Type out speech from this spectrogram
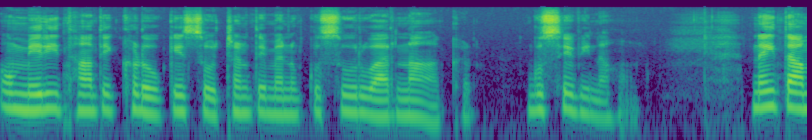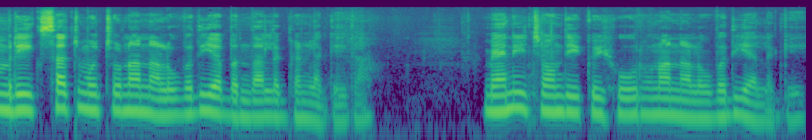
ਉਹ ਮੇਰੀ ਥਾਂ ਤੇ ਖੜੋ ਕੇ ਸੋਚਣ ਤੇ ਮੈਨੂੰ ਕਸੂਰਵਾਰ ਨਾ ਆਖਣ। ਗੁੱਸੇ ਵੀ ਨਾ ਹੋਣ। ਨਹੀਂ ਤਾਂ ਅਮਰੀਕ ਸੱਚਮੁੱਚ ਉਹਨਾਂ ਨਾਲੋਂ ਵਧੀਆ ਬੰਦਾ ਲੱਗਣ ਲੱਗੇਗਾ। ਮੈਂ ਨਹੀਂ ਚਾਹੁੰਦੀ ਕੋਈ ਹੋਰ ਉਹਨਾਂ ਨਾਲੋਂ ਵਧੀਆ ਲੱਗੇ।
